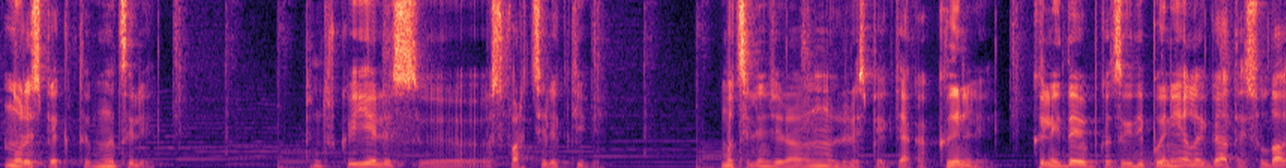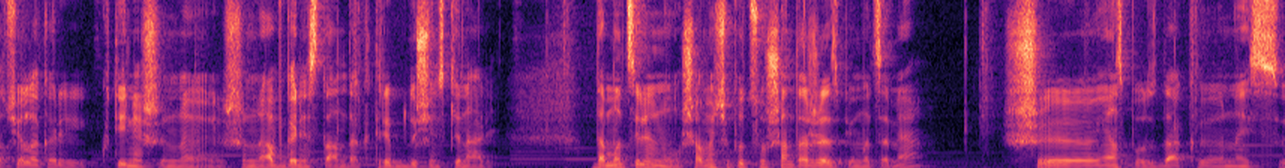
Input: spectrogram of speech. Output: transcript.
nu respect mâțele, pentru că ele sunt foarte selective. Mățile în general nu le respectă, ca câinile. Câinile dai o bucățică de pâine, el e gata, e soldatul acela care e cu tine și în, și în Afganistan, dacă trebuie duși în schinare. Dar mățile nu. Și am început să o șantajez pe măța mea și i-am spus, dacă n-ai să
